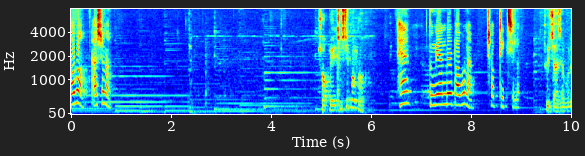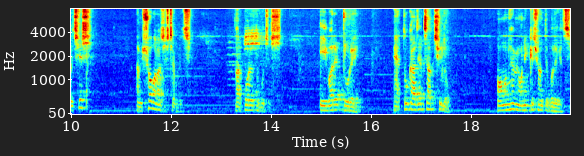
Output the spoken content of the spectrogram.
বাবা আসো না। সব পেয়েছিস ঠিক মতো? হ্যাঁ তুমি আনবার পাবো না সব ঠিক ছিল। তুই যা যা বলেছিস আমি সব আনার চেষ্টা করেছি। তারপরে তো বুঝিস এইবারের ট্যুরে এত কাজের চাপ ছিল আমার মনে হয় আমি অনেক কিছু আনতে বলে গেছি।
